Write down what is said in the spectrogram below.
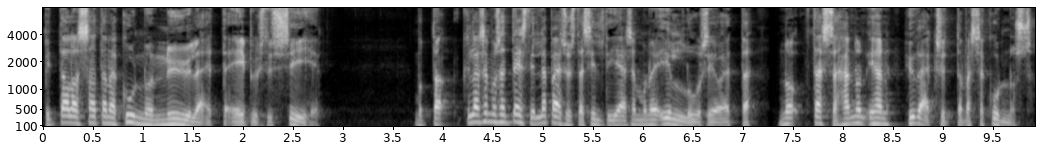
Pitää olla satana kunnon nyylä, että ei pysty siihen. Mutta kyllä semmoisen testin läpäisystä silti jää semmoinen illuusio, että no tässähän on ihan hyväksyttävässä kunnossa.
